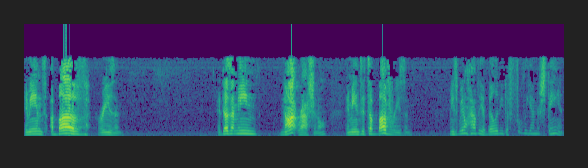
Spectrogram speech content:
It means above reason. It doesn't mean not rational. It means it's above reason. It means we don't have the ability to fully understand.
